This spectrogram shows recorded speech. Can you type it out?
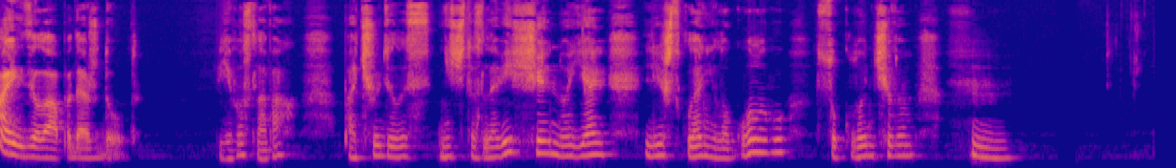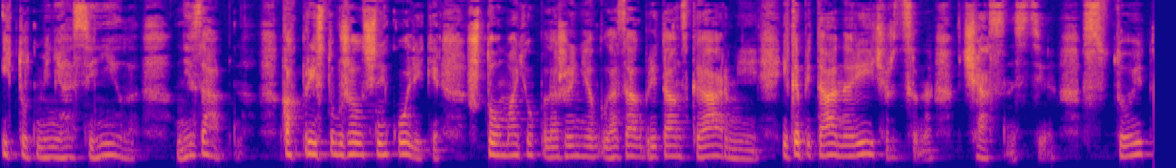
Мои дела подождут». В его словах почудилось нечто зловещее, но я лишь склонила голову с уклончивым «хм». И тут меня осенило внезапно, как приступ желчной колики, что мое положение в глазах британской армии и капитана Ричардсона, в частности, стоит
